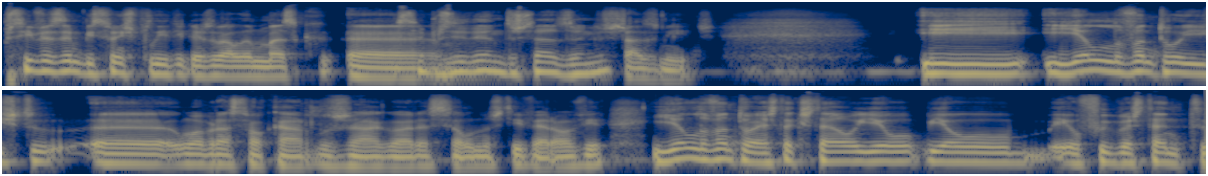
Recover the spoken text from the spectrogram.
possíveis ambições políticas do Elon Musk eh, Ser presidente dos Estados dos Unidos. Estados Unidos. E, e ele levantou isto, eh, um abraço ao Carlos já agora, se ele nos estiver a ouvir, e ele levantou esta questão e eu, eu, eu fui bastante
